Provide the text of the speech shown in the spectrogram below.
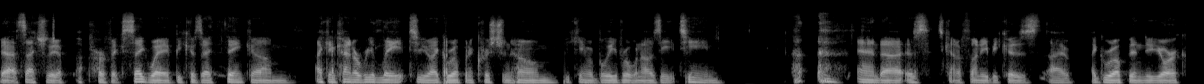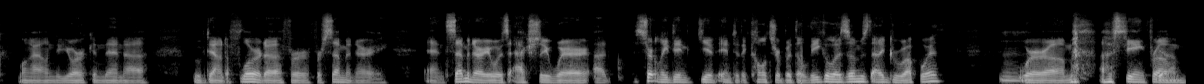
yeah, it's actually a, a perfect segue because I think um I can kind of relate to I grew up in a Christian home, became a believer when I was 18. and uh it's, it's kind of funny because I I grew up in New York, Long Island, New York and then uh moved down to Florida for for seminary. And seminary was actually where I certainly didn't give into the culture, but the legalisms that I grew up with, mm. where um, I was seeing from yeah.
